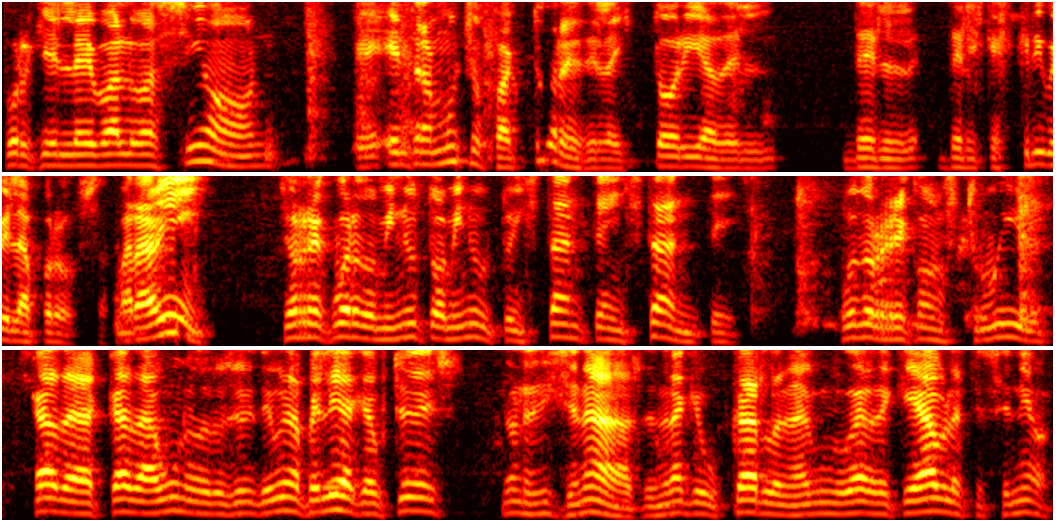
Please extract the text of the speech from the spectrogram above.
porque la evaluación eh, entran muchos factores de la historia del, del, del que escribe la prosa. Para mí, yo recuerdo minuto a minuto, instante a instante, puedo reconstruir cada, cada uno de los de una pelea que a ustedes no les dice nada, tendrán que buscarla en algún lugar de qué habla este señor.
